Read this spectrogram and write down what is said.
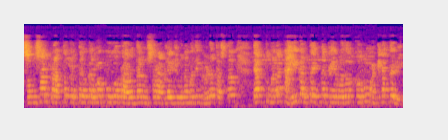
संसार प्राप्त कर्तव्य कर्म पूर्व प्रारब्धानुसार आपल्या जीवनामध्ये घडत असतं. त्यात तुम्हाला काही करता येत नाही फेरबदल करू म्हटला तरी.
